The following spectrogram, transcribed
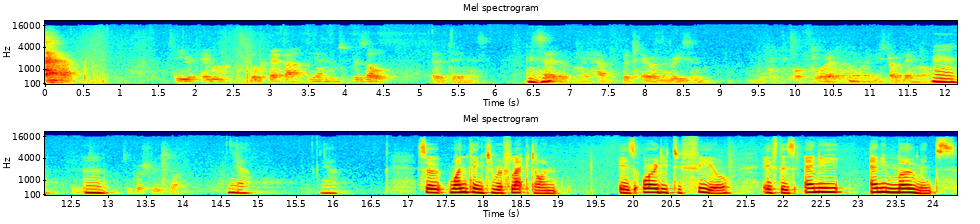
Um, you able to talk a bit about the end result of doing this? Mm-hmm. So that we have we're clear on the reason for it when we're maybe struggling or mm. mm. To, to push through stuff. Yeah. Yeah. So one thing to reflect on is already to feel if there's any any moments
